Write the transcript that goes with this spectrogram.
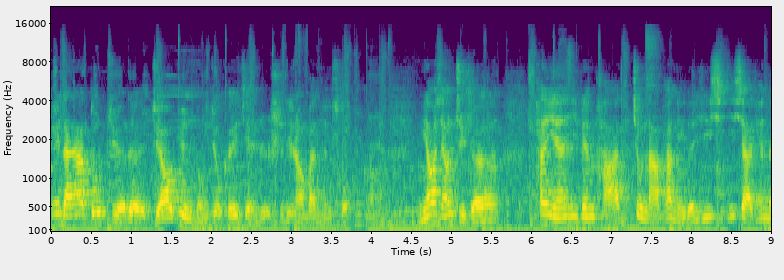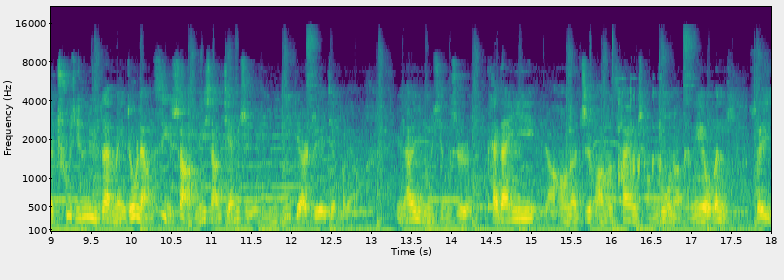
因为大家都觉得只要运动就可以减脂，实际上完全错啊！你要想指着攀岩一边爬，就哪怕你的一一夏天的出勤率在每周两次以上，你想减脂，你一点脂也减不了。因为它运动形式太单一，然后呢，脂肪的参与程度呢肯定也有问题，所以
